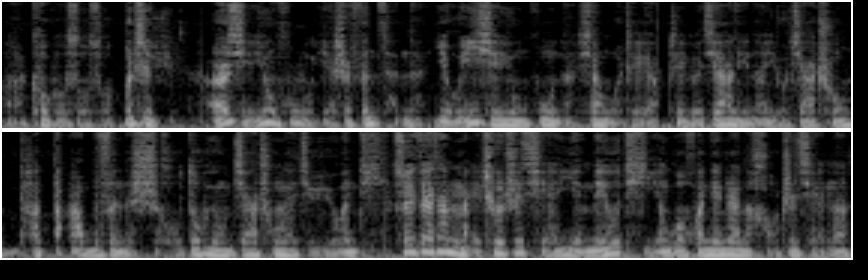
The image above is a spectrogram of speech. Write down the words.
啊，抠抠索索不至于，而且用户也是分层的，有一些用户呢，像我这样，这个家里呢有加充，他大部分的时候都会用加充来解决问题，所以在他买车之前，也没有体验过换电站的好之前呢，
